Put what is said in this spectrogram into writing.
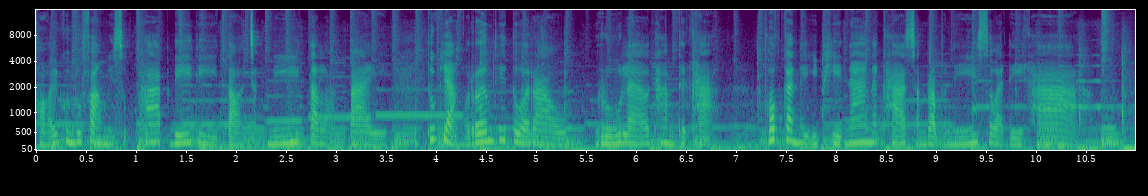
ขอให้คุณผู้ฟังมีสุขภาพดีๆ ต่อจากนี้ตลอดไป ทุกอย่างเริ่มที่ตัวเรา รู้แล้วทำเถอะค่ะ พบกันในอีพีหน้านะคะสำหรับวันนี้ สวัสดีค่ะ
